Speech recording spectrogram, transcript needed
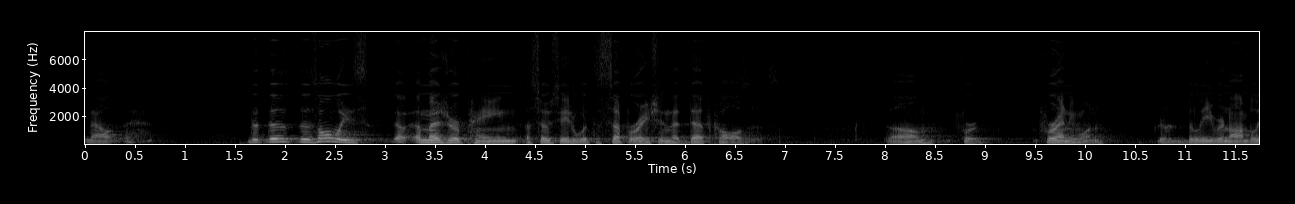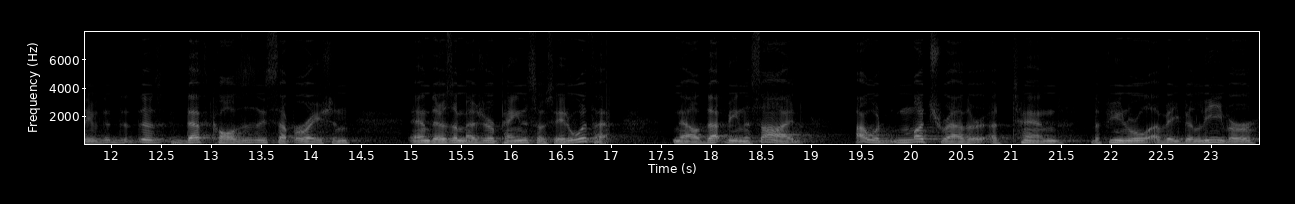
now, th- there's, there's always a measure of pain associated with the separation that death causes um, for, for anyone, believer, or non-believer. There's, death causes a separation, and there's a measure of pain associated with that. Now, that being aside, I would much rather attend the funeral of a believer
